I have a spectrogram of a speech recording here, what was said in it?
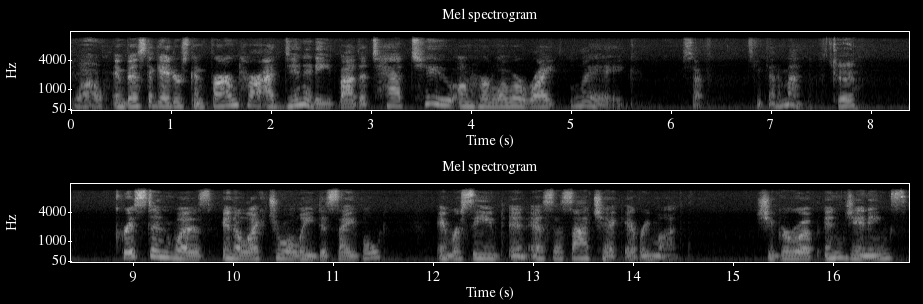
Wow. Investigators confirmed her identity by the tattoo on her lower right leg. So keep that in mind. Okay. Kristen was intellectually disabled and received an SSI check every month. She grew up in Jennings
